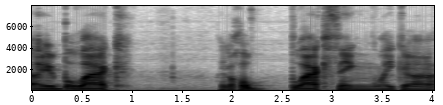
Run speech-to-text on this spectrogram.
a black like a whole black thing like uh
